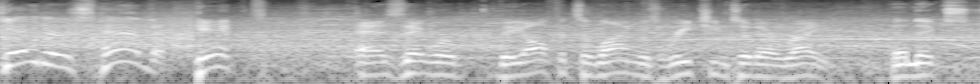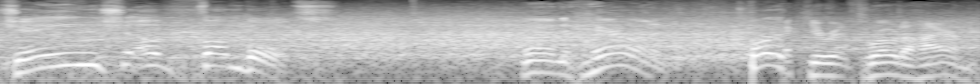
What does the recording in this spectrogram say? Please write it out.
Gators have it. Kicked as they were the offensive line was reaching to their right. An exchange of fumbles. And Herron. Accurate throw to Hireman.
